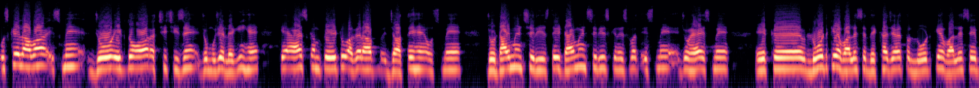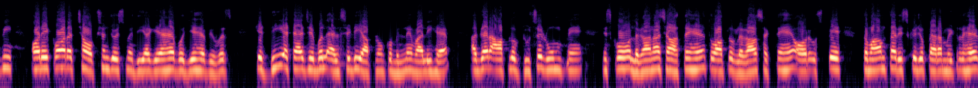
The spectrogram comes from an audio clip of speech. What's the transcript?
उसके अलावा इसमें जो एक दो और अच्छी चीज़ें जो मुझे लगी हैं कि एज़ कंपेयर टू अगर आप जाते हैं उसमें जो डायमंड सीरीज़ थी डायमंड सीरीज़ की नस्बत इसमें जो है, इसमें एक लोड के हवाले से देखा जाए तो लोड के हवाले से भी और एक और अच्छा ऑप्शन जो इसमें दिया गया है वो ये है व्यूवर्स कि डी अटैचेबल एलसीडी आप लोगों को मिलने वाली है। अगर आप लोग दूसरे रूम में इसको लगाना चाहते हैं तो आप लोग लगा सकते हैं और उस पर तमाम तर इसके जो पैरामीटर है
